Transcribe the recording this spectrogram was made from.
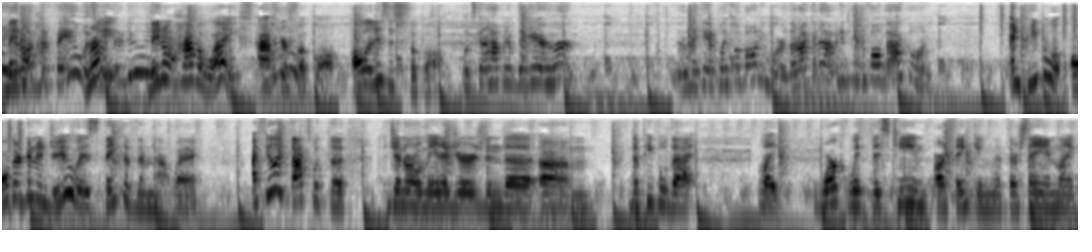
they don't up to fail right. what they're doing. They don't have a life after No. football. All it is is football. What's going to happen if they get hurt? And then they can't play football anymore. They're not going to have anything to fall back on. And people, all they're gonna do is think of them that way. I feel like that's what the general managers and the um, the people that like work with this team are thinking. That they're saying like,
